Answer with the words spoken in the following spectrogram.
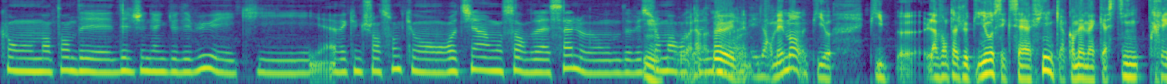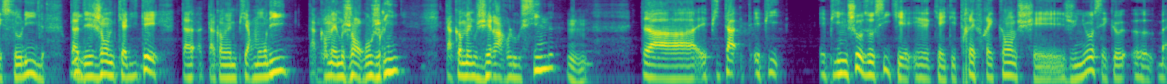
qu'on entend dès, dès le générique du début et qui avec une chanson qu'on retient on sort de la salle on devait Mm. sûrement Voilà, retenir Oui, euh, énormément. Et puis, euh, puis euh, l'avantage de Pinot, c'est que c'est un film qui a quand même un casting très solide. T'as Oui. des gens de qualité. T'as as quand même Pierre Mondy, t'as quand même Jean Rougerie, t'as quand même Gérard Loussine. T'as- et puis t'as- et puis et puis une chose aussi qui, est, qui a été très fréquente chez Junio, c'est que euh, bah,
